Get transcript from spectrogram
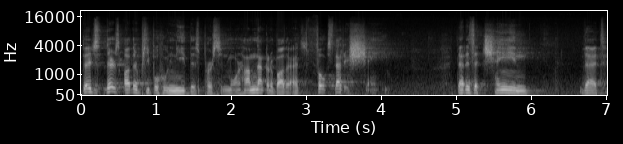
There's, there's other people who need this person more. I'm not going to bother. Folks, that is shame. That is a chain that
